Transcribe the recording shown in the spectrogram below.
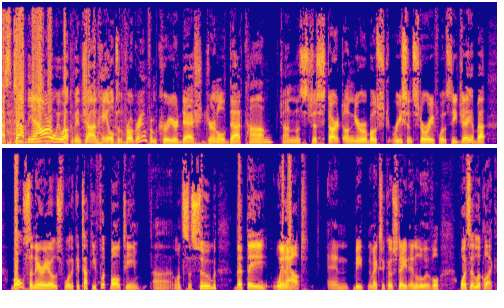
past the top of the hour, we welcome in Jon Hale to the program from Courier-Journal.com. Jon, let's just start on your most recent story for the CJ about bowl scenarios for the Kentucky football team. Uh, let's assume that they win out and beat New Mexico State and Louisville. What's it look like?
